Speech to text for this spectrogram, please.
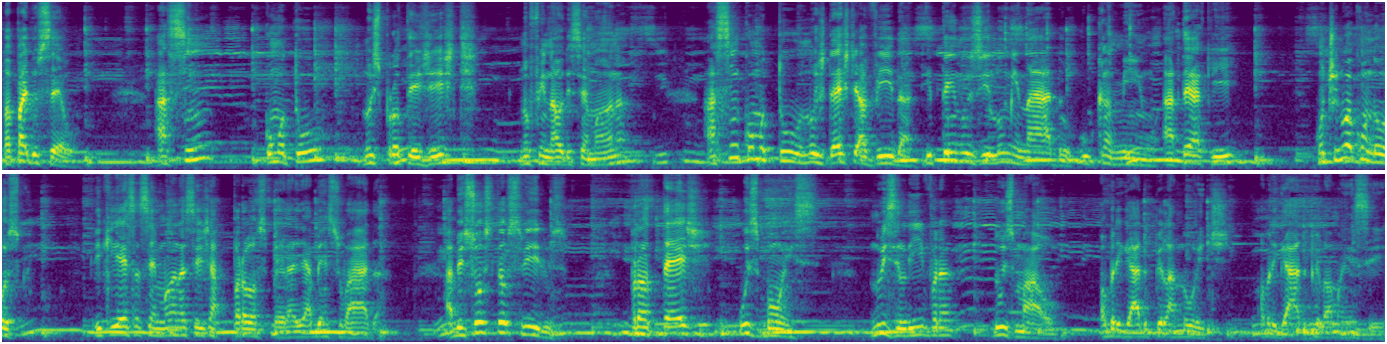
Papai do céu, assim como tu nos protegeste no final de semana, assim como tu nos deste a vida e tem nos iluminado o caminho até aqui, continua conosco e que essa semana seja próspera e abençoada. Abençoa os teus filhos protege os bons, nos livra dos mal. Obrigado pela noite, obrigado pelo amanhecer.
